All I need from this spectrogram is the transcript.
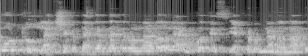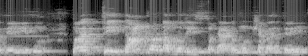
కోట్లు లక్షకు దగ్గర దగ్గర ఉన్నాడో లేకపోతే ఎక్కడున్నాడో నాకు తెలియదు ప్రతి దాంట్లో డబ్బు తీస్తున్నాడు ముఖ్యమంత్రి.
